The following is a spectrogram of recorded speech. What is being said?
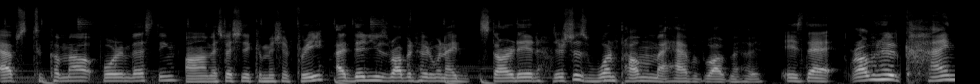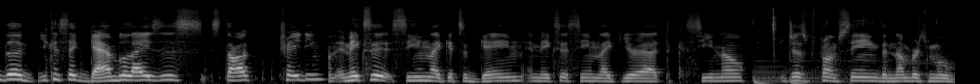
apps to come out for investing, um, especially commission free. I did use Robinhood when I started. There's just one problem I have with Robinhood is that Robinhood kinda, you can say gambleizes stock trading. It makes it seem like it's a game. It makes it seem like you're at the casino. Just from seeing the numbers move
